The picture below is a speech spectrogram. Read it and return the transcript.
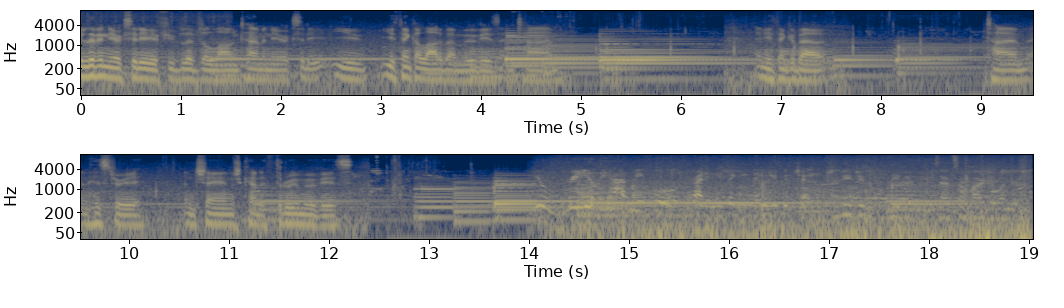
You live in New York City, if you've lived a long time in New York City, you, you think a lot about movies and time. And you think about time and history and change kind of through movies. You really had me fooled, Freddie, thinking that you could change. I need you to believe in me. Is that so hard to understand?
